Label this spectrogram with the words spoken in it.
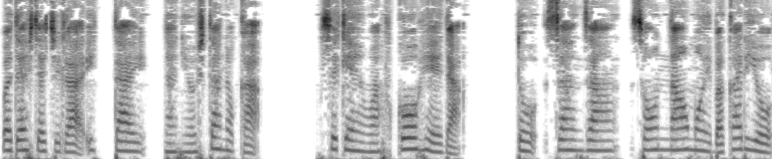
私たちが一体何をしたのか。世間は不公平だ。と散々そんな思いばかりを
